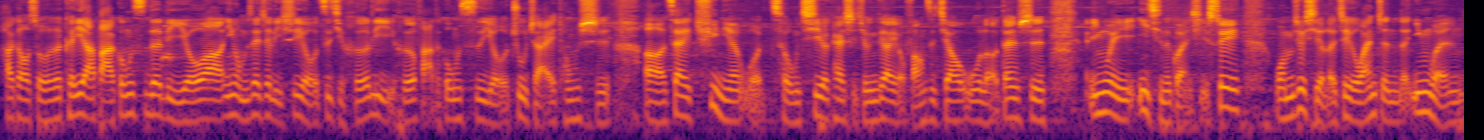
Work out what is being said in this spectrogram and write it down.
他告诉我说可以啊，把公司的理由啊，因为我们在这里是有自己合理合法的公司，有住宅，同时，呃，在去年我从七月开始就应该有房子交屋了，但是因为疫情的关系，所以我们就写了这个完整的英文、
